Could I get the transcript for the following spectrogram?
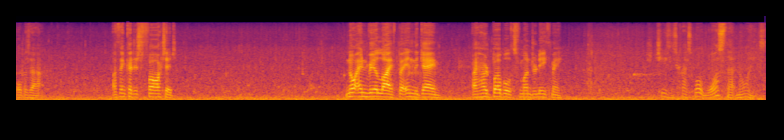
What was that? I think I just farted. Not in real life, but in the game. I heard bubbles from underneath me. Jesus Christ, what was that noise?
